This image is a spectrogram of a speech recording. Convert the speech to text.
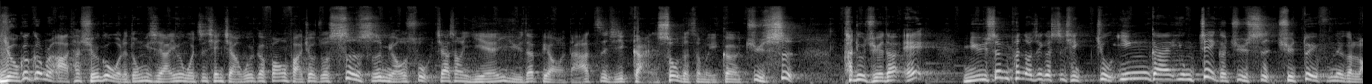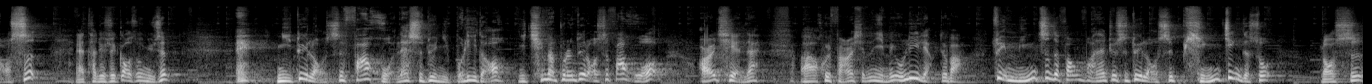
有个哥们儿啊，他学过我的东西啊，因为我之前讲过一个方法，叫做事实描述加上言语的表达自己感受的这么一个句式。他就觉得，哎，女生碰到这个事情就应该用这个句式去对付那个老师，哎，他就去告诉女生，哎，你对老师发火那是对你不利的哦，你千万不能对老师发火，而且呢，啊，会反而显得你没有力量，对吧？最明智的方法呢，就是对老师平静地说，老师，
